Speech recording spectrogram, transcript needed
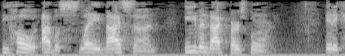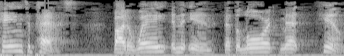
behold, I will slay thy son, even thy firstborn. And it came to pass by the way in the end that the Lord met him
